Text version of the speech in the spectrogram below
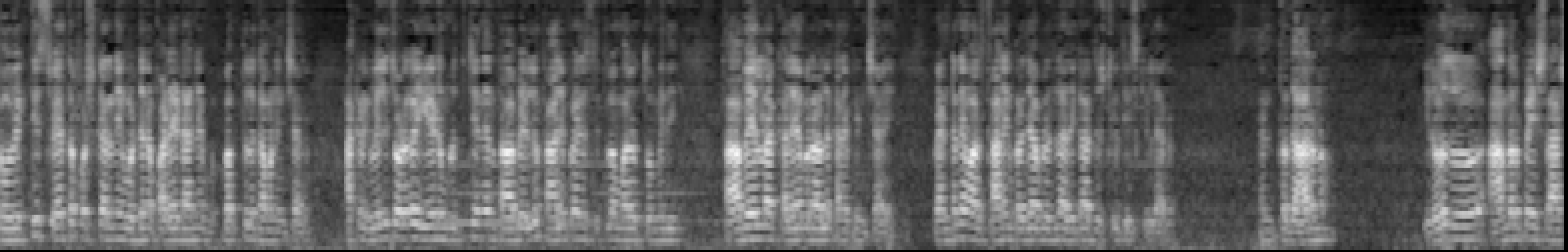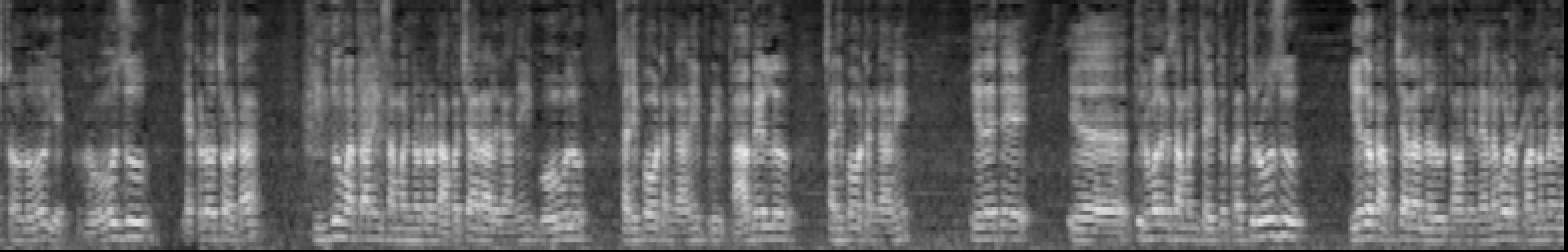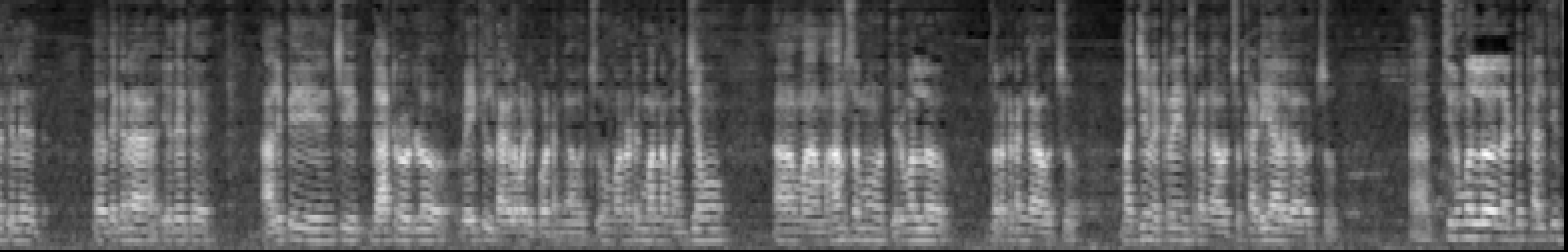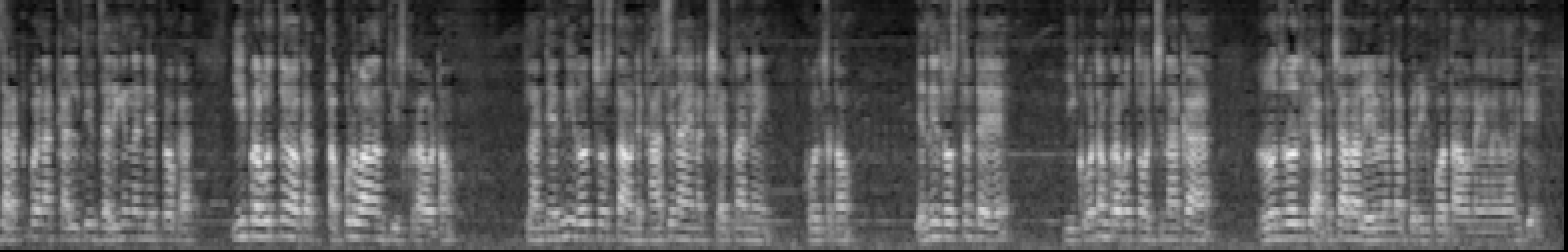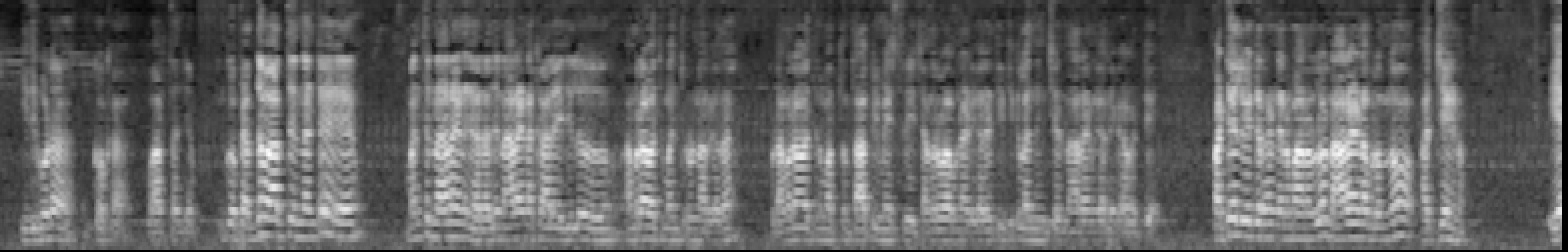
ఓ వ్యక్తి శ్వేత పుష్కరిని ఒడ్డున పడేయడాన్ని భక్తులు గమనించారు. అక్కడికి వెళ్ళి చూడగా ఏడు మృతి చెందిన తాబేళ్ళు కాలిపోయిన స్థితిలో మరో తొమ్మిది తాబేళ్ళ కలేబరాలు కనిపించాయి. వెంటనే వారు స్థానిక ప్రజాప్రతినిధులు అధికార దృష్టికి తీసుకెళ్ళారు. ఎంత దారుణం! ఈరోజు ఆంధ్రప్రదేశ్ రాష్ట్రంలో ఎ- రోజు ఎక్కడో చోట హిందూ మతానికి సంబంధించినటువంటి అపచారాలు కానీ గోవులు చనిపోవటం కానీ ఇప్పుడు ఈ తాబేళ్ళు చనిపోవటం కానీ ఏదైతే తిరుమలకు సంబంధించి అయితే ప్రతిరోజు ఏదో ఒక అపచారాలు జరుగుతా ఉన్నాయి. నిన్న కూడా కొండ మీదకి వెళ్ళే దగ్గర ఏదైతే అలిపి నుంచి ఘాట్ రోడ్లో వెహికల్ తగలబడిపోవటం కావచ్చు మొన్నటికి మొన్న మద్యము మా మాంసము తిరుమలలో దొరకటం కావచ్చు మద్యం విక్రయించడం కావచ్చు కడియాలు కావచ్చు తిరుమలలో లడ్డు కల్తీ జరగకపోయినా కల్తీ జరిగిందని చెప్పి ఒక ఈ ప్రభుత్వం ఒక తప్పుడు వాదన తీసుకురావటం ఇలాంటివన్నీ ఈరోజు చూస్తామంటే కాశీనాయన క్షేత్రాన్ని కూల్చటం ఇవన్నీ చూస్తుంటే ఈ కూటమి ప్రభుత్వం వచ్చినాక రోజు రోజుకి అపచారాలు ఏ విధంగా పెరిగిపోతా ఉన్నాయి అనే దానికి ఇది కూడా ఇంకొక వార్త అని చెప్పి ఇంకో పెద్ద వార్త ఏంటంటే మంత్రి నారాయణ గారు అదే నారాయణ కాలేజీలో అమరావతి మంత్రి ఉన్నారు కదా. ఇప్పుడు అమరావతిని మొత్తం తాపీ మేస్త్రి చంద్రబాబు నాయుడు గారు అయితే ఇటుకలు అందించేది నారాయణ గారే కాబట్టి పటేల్ విగ్రహ నిర్మాణంలో నారాయణ బృందం అధ్యయనం.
